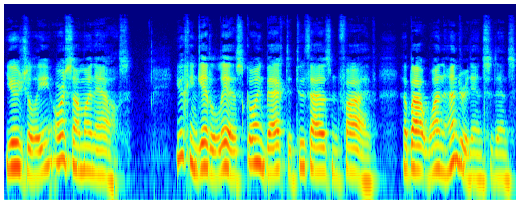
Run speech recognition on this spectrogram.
usually, or someone else. You can get a list going back to 2005, about 100 incidents,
